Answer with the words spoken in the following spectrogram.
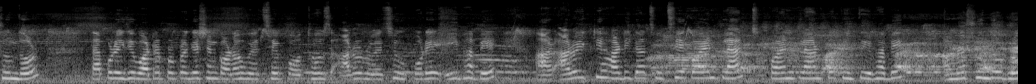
সুন্দর। তারপরে এই যে ওয়াটার প্রপাগেশন করা হয়েছে পথস আরও রয়েছে উপরে এইভাবে। আর আরও একটি হার্ডি গাছ হচ্ছে কয়েন প্ল্যান্ট কয়েন প্ল্যান্টও কিন্তু এভাবে আমরা সুন্দর গ্রো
